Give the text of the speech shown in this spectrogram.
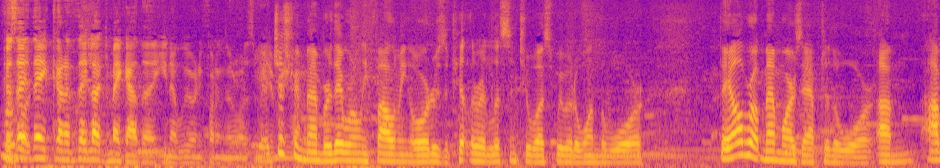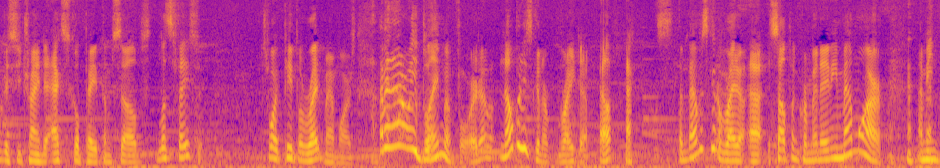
because well, they, they kind of they like to make out that you know we were only following their orders. Yeah, just remember, they were only following orders. If Hitler had listened to us, we would have won the war. They all wrote memoirs after the war, um, obviously trying to exculpate themselves. Let's face it. That's why people write memoirs. I mean, I don't really blame them for it. Nobody's going to write a, a, ex- nobody's going to write a, a self-incriminating memoir. I mean,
